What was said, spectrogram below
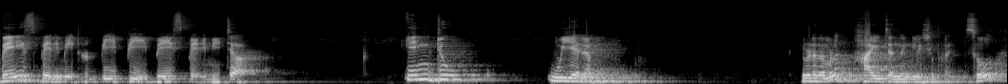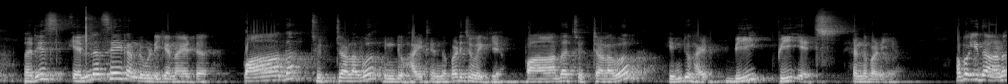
Base perimeter B P base perimeter into ഉയരം. ഇവിടെ നമ്മൾ ഹൈറ്റ് എന്ന് ഇംഗ്ലീഷിൽ പറയും so that is L S A കണ്ടുപിടിക്കാനായിട്ട് പാത ചുറ്റളവ് ഇന്റു ഹൈറ്റ് എന്ന് പഠിച്ചു വയ്ക്കുക പാത ചുറ്റളവ് into height B P H എന്ന് പഠിക്കുക അപ്പോൾ ഇതാണ്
